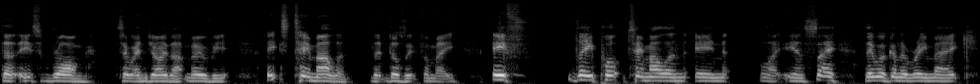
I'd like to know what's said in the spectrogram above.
that it's wrong to enjoy that movie. It's Tim Allen that does it for me if they put Tim Allen in, like you know, say they were going to remake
